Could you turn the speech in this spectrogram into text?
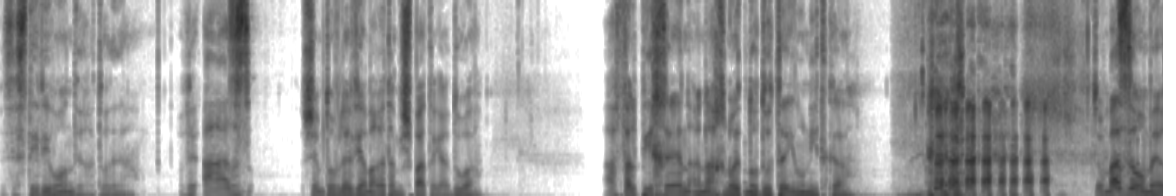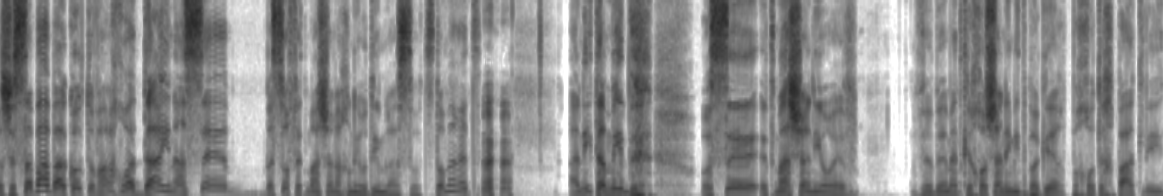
זה סטיבי וונדר, אתה יודע. ואז שם טוב לוי אמר את המשפט הידוע, אף על פי כן, אנחנו את נודותינו נתקע. עכשיו, מה זה אומר? שסבבה, הכל טוב, אנחנו עדיין נעשה בסוף את מה שאנחנו יודעים לעשות. זאת אומרת, אני תמיד עושה את מה שאני אוהב, ובאמת, ככל שאני מתבגר, פחות אכפת לי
